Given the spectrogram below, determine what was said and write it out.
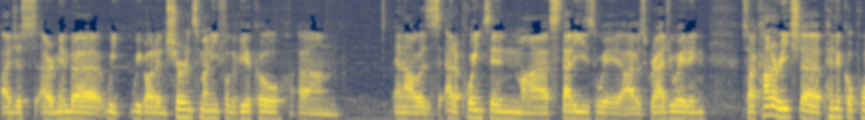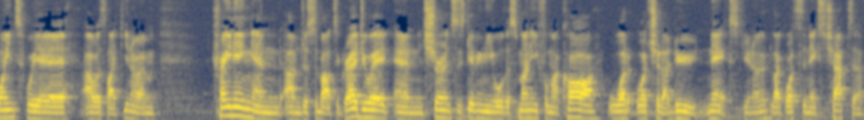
I just I remember we we got insurance money for the vehicle, um, and I was at a point in my studies where I was graduating, so I kind of reached a pinnacle point where I was like, you know, I'm training and I'm just about to graduate and insurance is giving me all this money for my car. What what should I do next? You know, like what's the next chapter?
